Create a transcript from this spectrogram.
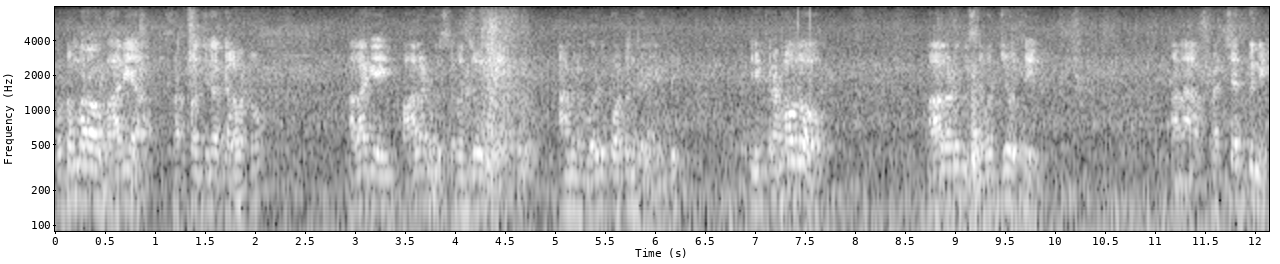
కుటుంబరావు భార్య సర్పంచ్గా గెలవటం అలాగే పాలడుగు శివజ్యోతి ఆమెను ఓడిపోవటం జరిగింది. ఈ క్రమంలో పాలడుగు శివజ్యోతి తన ప్రత్యర్థిని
